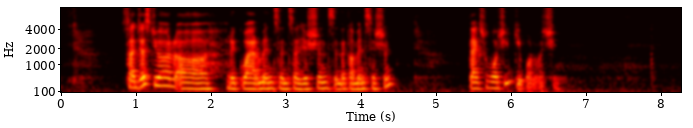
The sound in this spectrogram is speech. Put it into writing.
suggest your uh, requirements and suggestions in the comment section. Thanks for watching. Keep on watching.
